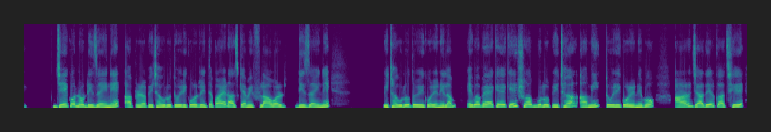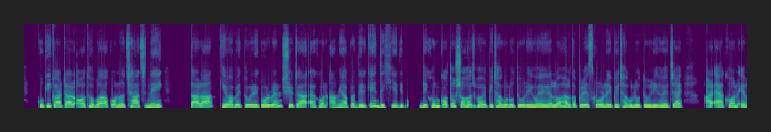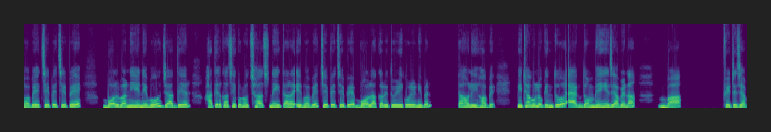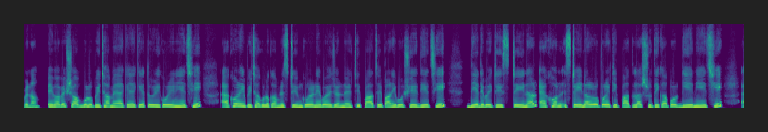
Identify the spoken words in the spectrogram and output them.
যে কোনো ডিজাইনে আপনারা পিঠাগুলো তৈরি করে নিতে পারেন। আজকে আমি ফ্লাওয়ার ডিজাইনে পিঠাগুলো তৈরি করে নিলাম। এভাবে একে একে সবগুলো পিঠা আমি তৈরি করে নেব। আর যাদের কাছে কুকি কাটার অথবা কোনো ছাঁচ নেই, তারা কীভাবে তৈরি করবেন সেটা এখন আমি আপনাদেরকে দেখিয়ে দিব। দেখুন কত সহজভাবে পিঠাগুলো তৈরি হয়ে গেল। হালকা প্রেস করলেই পিঠাগুলো তৈরি হয়ে যায়। আর এখন এভাবে চেপে চেপে বল বানিয়ে নেব যাদের হাতের কাছে কোনো ছাঁচ নেই, তারা এভাবে চেপে চেপে বল আকারে তৈরি করে নেবেন। তাহলেই হবে। পিঠাগুলো কিন্তু একদম ভেঙে যাবে না বা ফেটে যাবে না। এভাবে সবগুলো পিঠা আমি একে একে তৈরি করে নিয়েছি। এখন এই পিঠাগুলোকে আমরা স্টিম করে নেব। এই জন্য একটি পাত্রে পানি বসিয়ে দিয়েছি। দিয়ে দেবো একটি স্টেইনার। এখন স্টেইনারের উপর একটি পাতলা সুতি কাপড় দিয়ে নিয়েছি।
